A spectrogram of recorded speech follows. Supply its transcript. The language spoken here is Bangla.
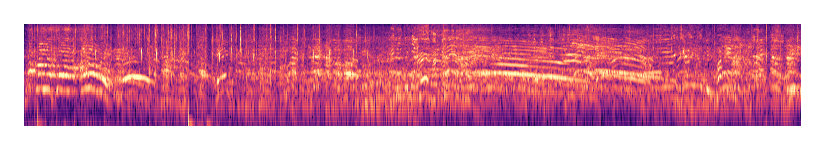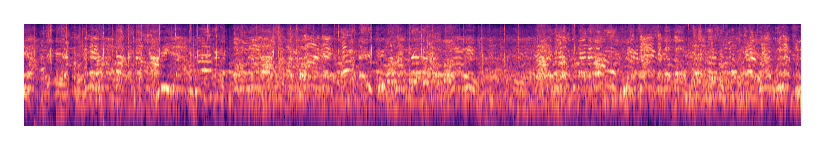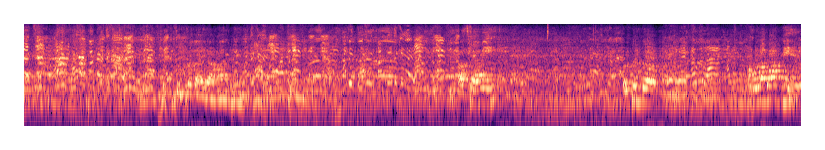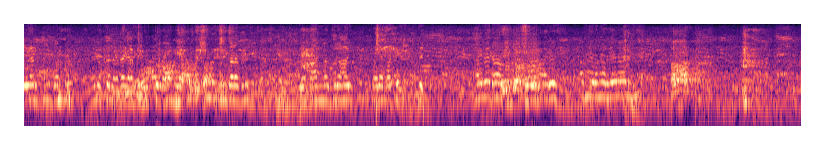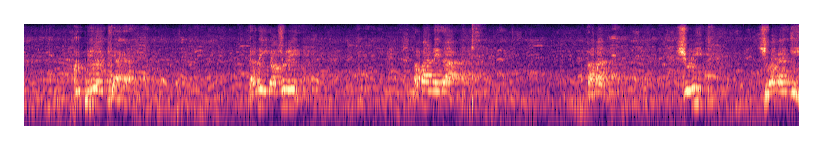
Vamos আজকে আমি অত্যন্ত খোলা মন নিয়ে মুক্ত মন নিয়ে আপনাদের সামনে এসেছি। এই বছর আমার এই যশোরে আমার নেতা আমার শরীর শুভাকাঙ্ক্ষী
